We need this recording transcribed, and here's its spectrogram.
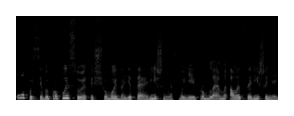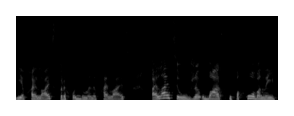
описі ви прописуєте, що ви даєте рішення своєї проблеми, але це рішення є в Highlights. Переходь до мене в Highlights. В Highlights вже у вас упакований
